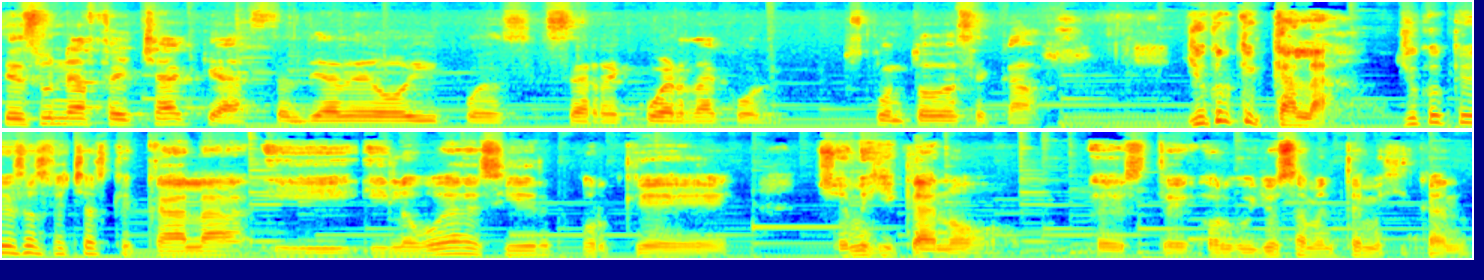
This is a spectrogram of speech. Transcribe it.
es una fecha que hasta el día de hoy pues se recuerda con, pues, con todo ese caos. Yo creo que cala, yo creo que de esas fechas que cala y, lo voy a decir porque soy mexicano, este, orgullosamente mexicano,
